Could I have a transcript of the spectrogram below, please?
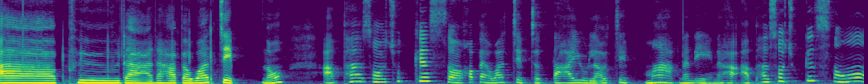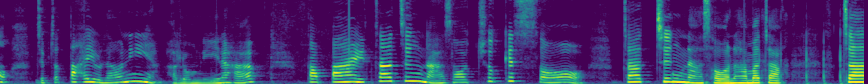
อาพืดานะคะ แปลว่าเจ็บเนาะอาพาซอชุกเกสซอเขาแปลว่าเจ็บจะตายอยู่แล้วเจ็บมากนั่นเองนะคะอาพาซอชุกเกสซอเจ็บจะตายอยู่แล้วเนี่ยอารมณ์นี้นะคะ ต่อไปจ้าจึงหนาซอชุกเกสซอจ้าจึงหนาซอนะคะมาจากจ้า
